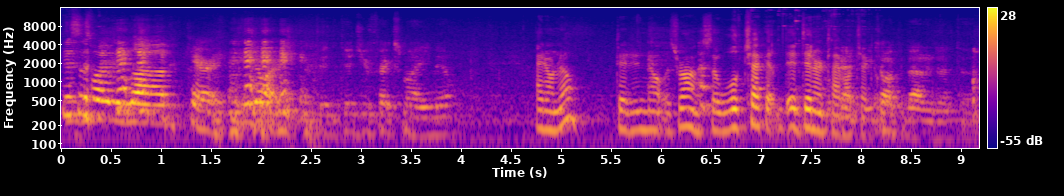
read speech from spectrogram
This is why we love Carrie. George? Did, did you fix my email? I don't know. They didn't know it was wrong, so we'll check it at dinner time. I'll Okay, check We it. talked about it at the,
